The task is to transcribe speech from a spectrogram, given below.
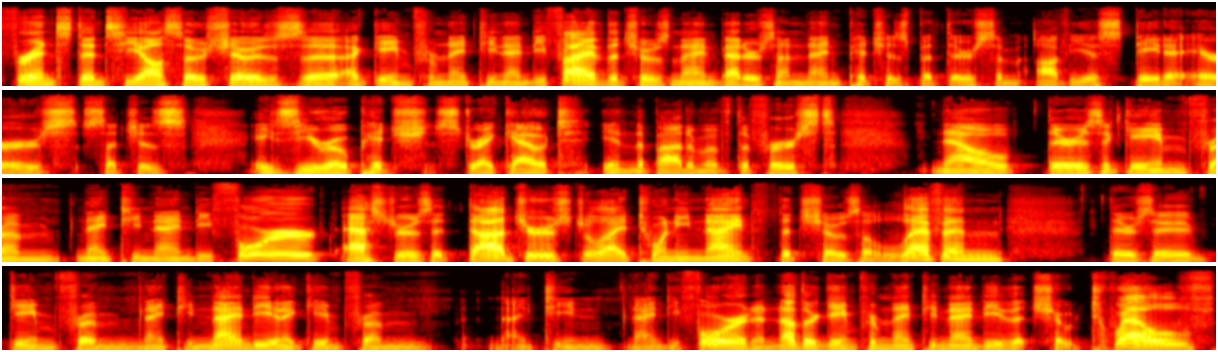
For instance, he also shows uh, a game from 1995 that shows nine batters on nine pitches, but there's some obvious data errors, such as a zero pitch strikeout in the bottom of the first. Now, there is a game from 1994, Astros at Dodgers, July 29th, that shows 11. There's a game from 1990 and a game from 1994 and another game from 1990 that showed 12.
